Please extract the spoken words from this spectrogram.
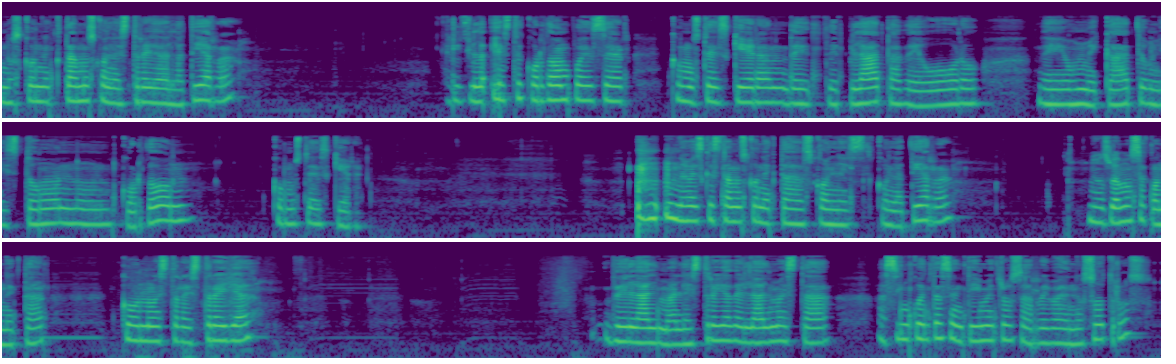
Nos conectamos con la estrella de la Tierra. Este cordón puede ser como ustedes quieran, de, de plata, de oro, de un mecate, un listón, un cordón, como ustedes quieran. una vez que estamos conectados con, con la Tierra, nos vamos a conectar con nuestra estrella del alma. La estrella del alma está a 50 centímetros arriba de nosotros.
